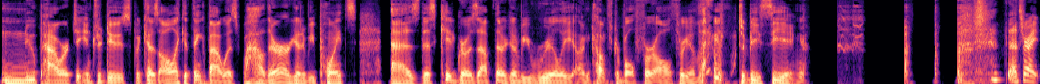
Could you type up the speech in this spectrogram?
new power to introduce because all I could think about was, wow, there are going to be points as this kid grows up that are going to be really uncomfortable for all three of them to be seeing. That's right.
